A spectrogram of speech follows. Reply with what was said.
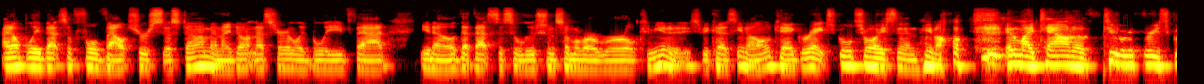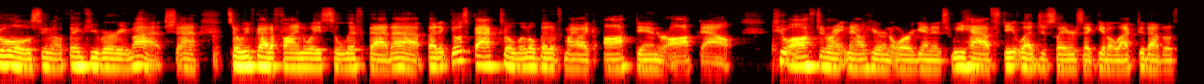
I don't believe that's a full voucher system, and I don't necessarily believe that, you know, that that's the solution some of our rural communities because, you know, okay, great, school choice and, you know, in my town of two or three schools, you know, thank you very much. Uh, so we've got to find ways to lift that up. But it goes back to a little bit of my like opt in or opt out too often right now here in Oregon is we have state legislators that get elected out of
